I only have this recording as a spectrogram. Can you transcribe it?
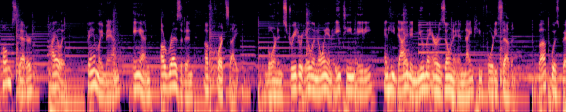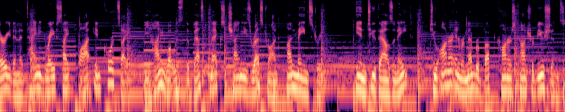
homesteader, pilot, family man, and a resident of Quartzsite. Born in Streator, Illinois in 1880, and he died in Yuma, Arizona in 1947. Buck was buried in a tiny gravesite plot in Quartzsite, behind what was the Best Mex Chinese restaurant on Main Street. In 2008, to honor and remember Buck Connor's contributions,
